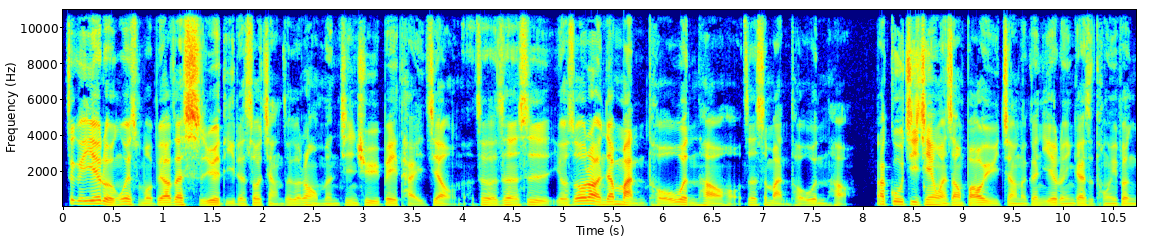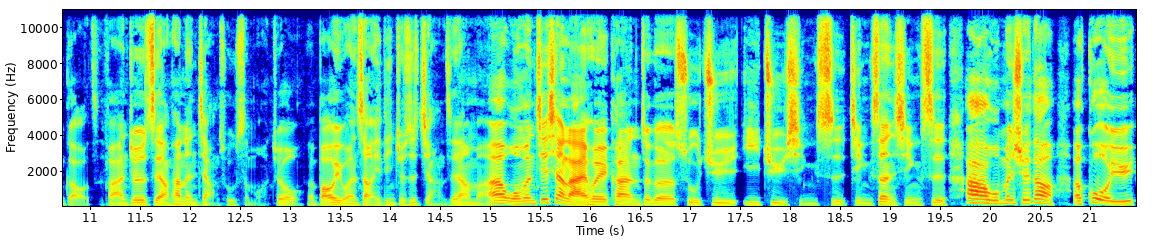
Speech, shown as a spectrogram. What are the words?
这个耶伦为什么不要在十月底的时候讲这个，让我们进去被抬轿呢？这个真的是有时候让人家满头问号哈，真的是满头问号。那估计今天晚上鲍宇讲的跟耶伦应该是同一份稿子，反正就是这样，他能讲出什么？就鲍宇晚上一定就是讲这样嘛。啊，我们接下来会看这个数据，依据形势，谨慎行事啊。我们学到呃，过于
